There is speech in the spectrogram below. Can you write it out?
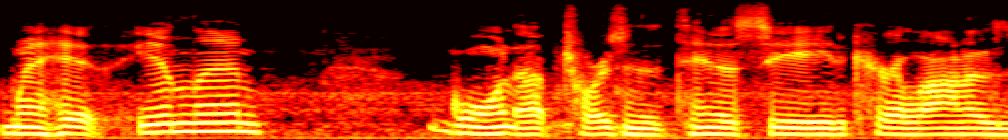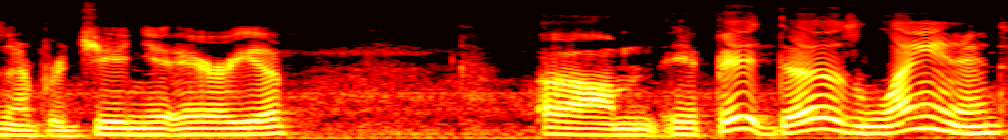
when it hit inland, going up towards into Tennessee, the Carolinas, and Virginia area. Um, if it does land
